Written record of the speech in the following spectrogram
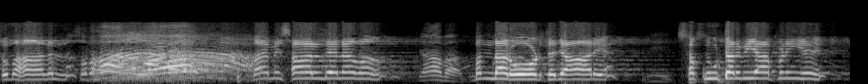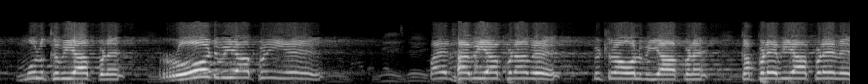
سبحان اللہ۔ سبحان اللہ۔ میں مثال دینا وا کیا بات بندہ روڈ تے جا رہا ہے۔ سکوٹر بھی اپنی ہے۔ ملک بھی اپنے روڈ بھی اپنی ہے پیسہ بھی اپنا وے پٹرول بھی اپنے کپڑے بھی اپنے نے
